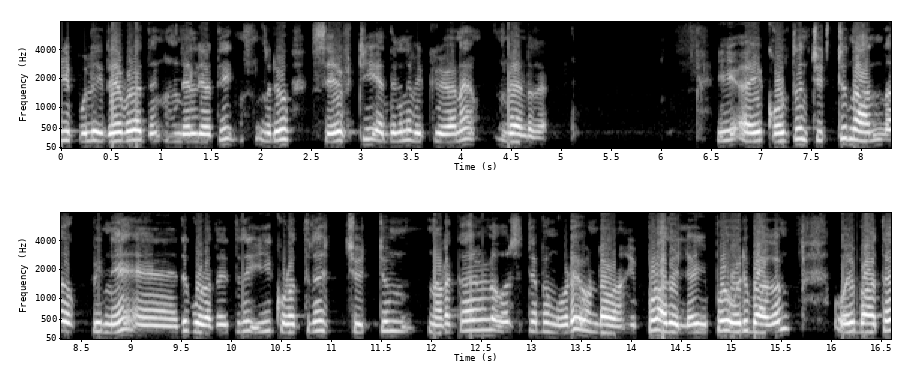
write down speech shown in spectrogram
ഈ പുല്ല് ഇതേപോലെ നി- നിലനിർത്തി ഒരു സേഫ്റ്റി എന്തെങ്കിലും വെക്കുകയാണ് വേണ്ടത്. ഈ ഈ കുളത്തിന് ചുറ്റും പിന്നെ ഇത് കൂടാതെ ഇതിന് ഈ കുളത്തിന് ചുറ്റും നടക്കാനുള്ള ഒരു സെറ്റപ്പും കൂടെ ഉണ്ടാവണം. ഇപ്പോൾ അതില്ല. ഇപ്പോൾ ഒരു ഭാഗം ഒരു ഭാഗത്ത്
